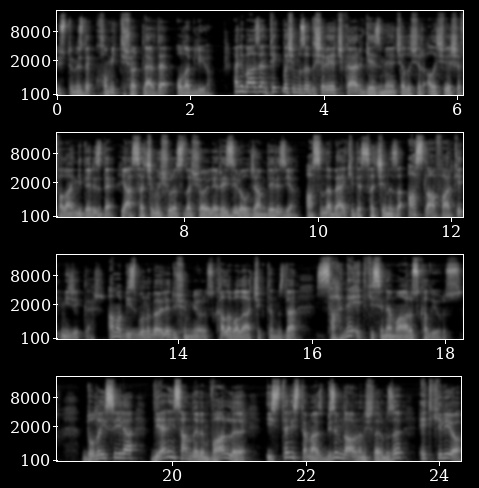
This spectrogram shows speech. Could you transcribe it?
üstümüzde komik tişörtler de olabiliyor. Hani bazen tek başımıza dışarıya çıkar, gezmeye çalışır, alışverişe falan gideriz de ya saçımın şurası da şöyle rezil olacağım deriz ya. Aslında belki de saçınızı asla fark etmeyecekler. Ama biz bunu böyle düşünmüyoruz. Kalabalığa çıktığımızda sahne etkisine maruz kalıyoruz. Dolayısıyla diğer insanların varlığı ister istemez bizim davranışlarımızı etkiliyor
